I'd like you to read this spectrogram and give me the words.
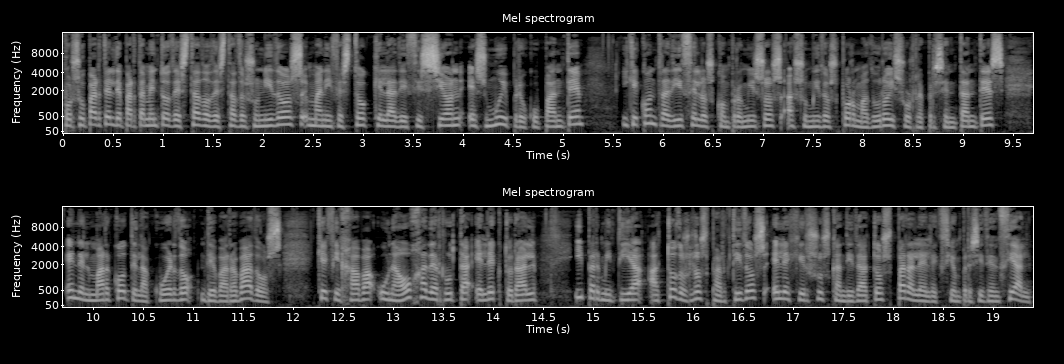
Por su parte, el Departamento de Estado de Estados Unidos manifestó que la decisión es muy preocupante y que contradice los compromisos asumidos por Maduro y sus representantes en el marco del Acuerdo de Barbados, que fijaba una hoja de ruta electoral y permitía a todos los partidos elegir sus candidatos para la elección presidencial.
